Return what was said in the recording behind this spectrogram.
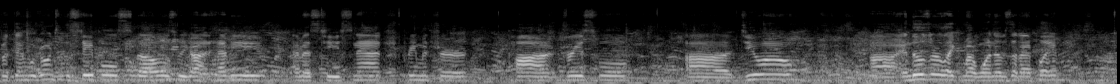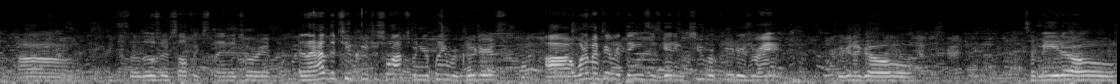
but then we'll go into the staple spells. We got heavy, MST, snatch, premature, pot, graceful, uh, duo, uh, and those are like my one ofs that I play. Um, so those are self-explanatory. And I have the two creature swaps when you're playing recruiters. Uh, one of my favorite things is getting two recruiters right. You're gonna go tomato.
